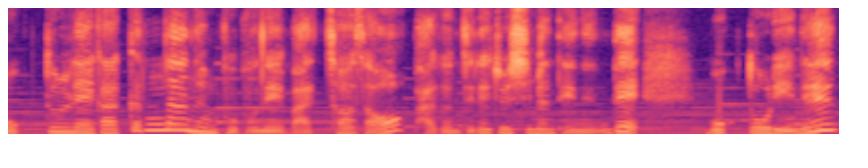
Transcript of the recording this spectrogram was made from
목둘레가 끝나는 부분에 맞춰서 박음질 해주시면 되는데 목도리는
